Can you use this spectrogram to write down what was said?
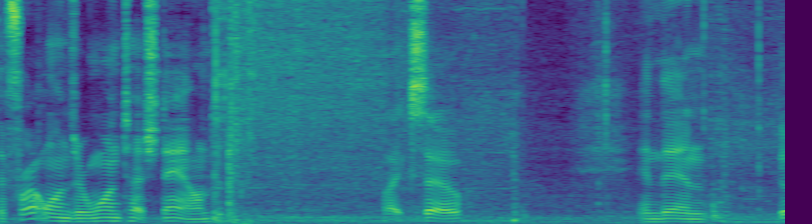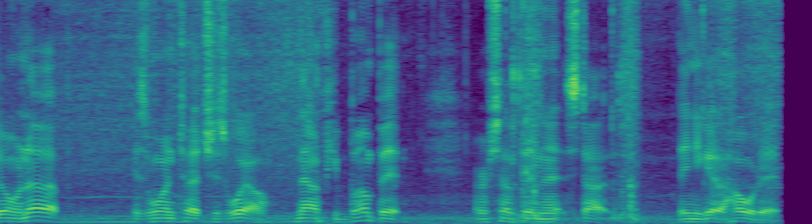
The front ones are one touch down, like so. And then going up is one touch as well. Now, if you bump it or something that stops, then you got to hold it.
